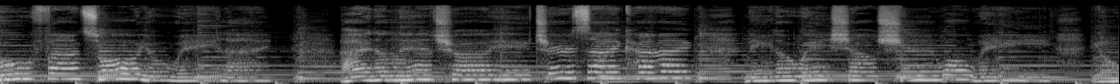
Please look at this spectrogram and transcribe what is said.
无法左右未来，爱的列车一直在开，你的微笑是我唯一永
